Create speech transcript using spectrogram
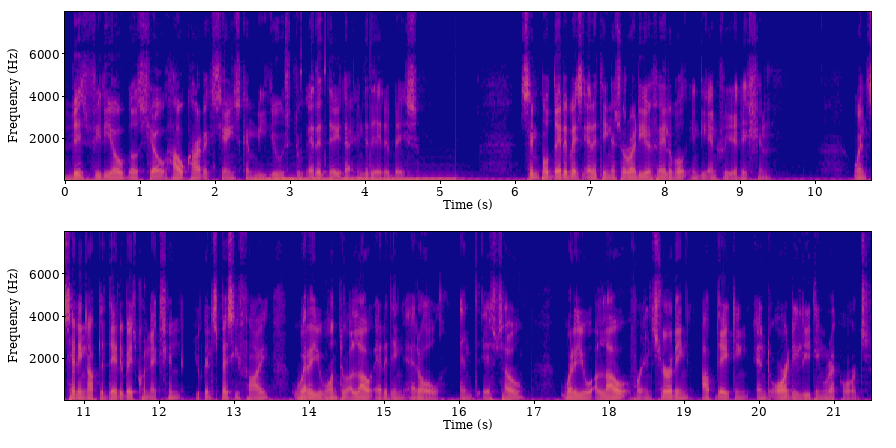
This video will show how CardExchange can be used to edit data in the database. Simple database editing is already available in the Entry edition. When setting up the database connection, you can specify whether you want to allow editing at all, and if so, whether you allow for inserting, updating and or deleting records.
